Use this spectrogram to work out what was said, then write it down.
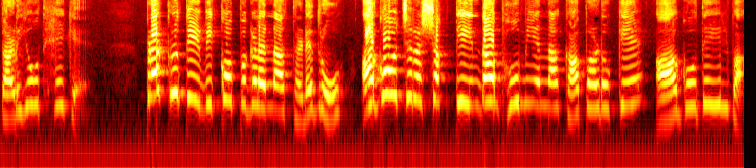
ತಡೆಯೋದು ಹೇಗೆ? ಪ್ರಕೃತಿ ವಿಕೋಪಗಳನ್ನ ತಡೆದ್ರೂ ಅಗೋಚರ ಶಕ್ತಿಯಿಂದ ಭೂಮಿಯನ್ನ ಕಾಪಾಡೋಕೆ ಆಗೋದೇ ಇಲ್ವಾ?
